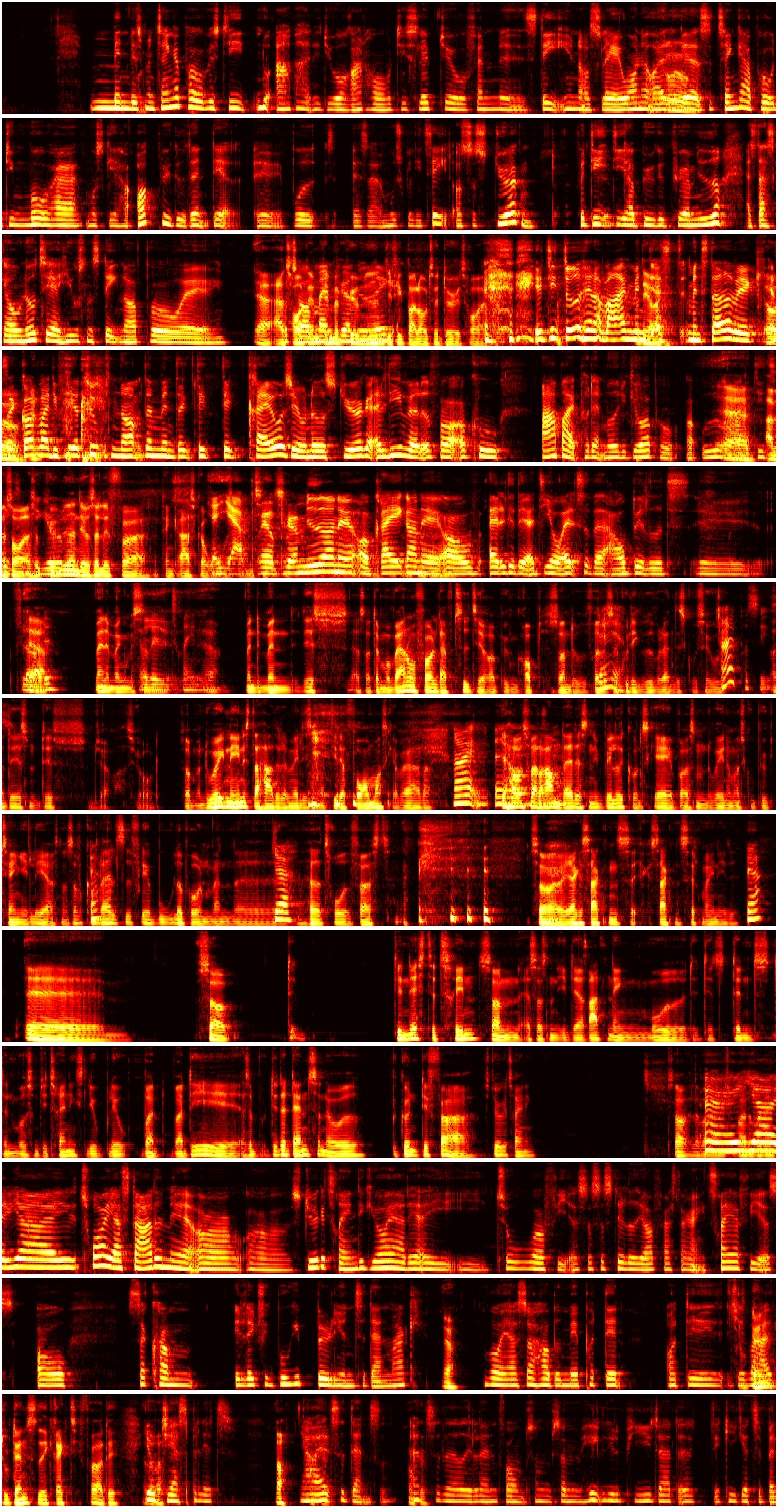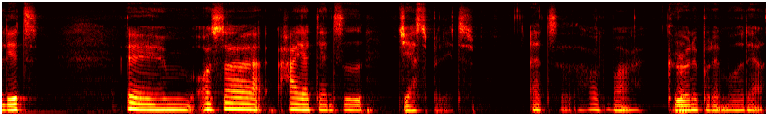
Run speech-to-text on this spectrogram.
Men hvis man tænker på, hvis de, nu arbejdede de jo ret hårdt, de slæbte jo fandme sten og slaverne og alt Jo, det jo. der, så tænker jeg på, at de må have, måske have opbygget den der øh, både altså muskalitet og så styrken, fordi de har bygget pyramider. Altså der skal jo noget til at hive sådan en sten op på... Øh, Ja, jeg tror, dem, dem med pyramide, pyramiden, de fik bare lov til at dø, tror jeg. ja, de døde hen ad vejen, men, det var- altså, men stadigvæk. Jo, altså, jo, godt men- var de flere tusind om det, men det, det, det kræves jo noget styrke alligevel for at kunne arbejde på den måde, de gjorde på, og udrette ja, de ting, tror, som altså, de pyramiden, det er jo så lidt før den græske og Ja, ja, pyramiderne og grækerne og alt det der, de har jo altid været afbildet øh, flotte. Ja, men man kan sige, ja, men, det- men det, altså, der må være nogle folk, der har tid til at opbygge en krop, sådan ud, for Ja, ellers så ja. kunne de ikke vide, hvordan det skulle se ud. Nej, præcis. Og det, det synes jeg er meget sjovt. Så, men du er ikke den eneste, der har det der med, ligesom, at de der former skal være der. Nej, Jeg har også været øh, ramt af det sådan i billedkundskab, og sådan, du ved, når man skulle bygge ting i ler og sådan noget, så kom Ja. der altid flere buler på, end man øh, Ja. havde troet først. så jeg kan, sagtens, jeg kan sagtens sætte mig ind i det. Ja. Øh, så det, det næste trin, sådan, altså sådan i der retning mod det, det, den, den måde, som dit træningsliv blev, var, var det, altså det der danser noget, begyndte det før styrketræning? Så, eller hvordan, Øh, jeg, jeg tror, jeg startede med at, at styrketræne. Det gjorde jeg der i, i 82, og så stillede jeg op første gang i 83, og så kom Electric Boogie-bølgen til Danmark, Ja. hvor jeg så hoppede med på den, og det, Så det du, var... du dansede ikke rigtig før det? jo, hvad? jazzballet. Nå, Jeg har altid danset. Okay. Okay. Altid lavet en eller anden form. Som, som helt lille pige, der, der, der gik jeg til ballet. Øhm, og så har jeg danset jazzballet. Altså holdt mig kørende ja. på den måde der.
